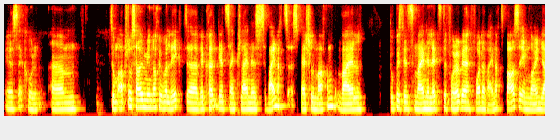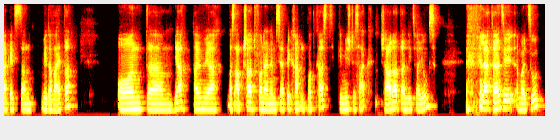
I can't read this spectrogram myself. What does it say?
Ja, sehr cool. Ähm, zum Abschluss habe ich mir noch überlegt, äh, wir könnten jetzt ein kleines Weihnachtsspecial machen, weil du bist jetzt meine letzte Folge vor der Weihnachtspause. Im neuen Jahr geht es dann wieder weiter. Und ähm, ja, habe ich mir was abgeschaut von einem sehr bekannten Podcast, Gemischtes Hack. Shoutout an die zwei Jungs. Vielleicht hören sie einmal zu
